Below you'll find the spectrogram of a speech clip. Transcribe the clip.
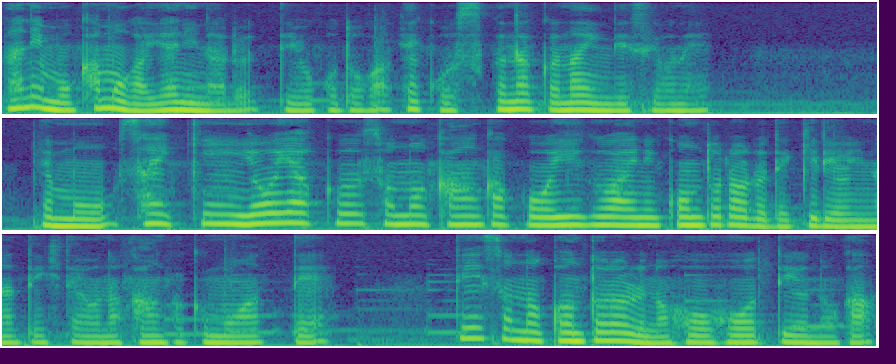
何もかもが嫌になるっていうことが結構少なくないんですよね。でも最近ようやくその感覚をいい具合にコントロールできるようになってきたような感覚もあって、で、そのコントロールの方法っていうのが、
